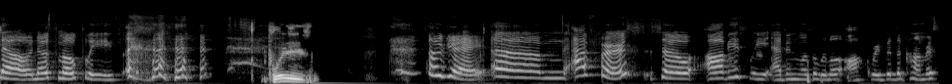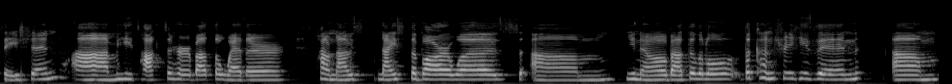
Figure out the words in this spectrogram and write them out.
no no smoke please Please. okay um at first so obviously evan was a little awkward with the conversation um he talked to her about the weather how nice nice the bar was um you know about the little the country he's in um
